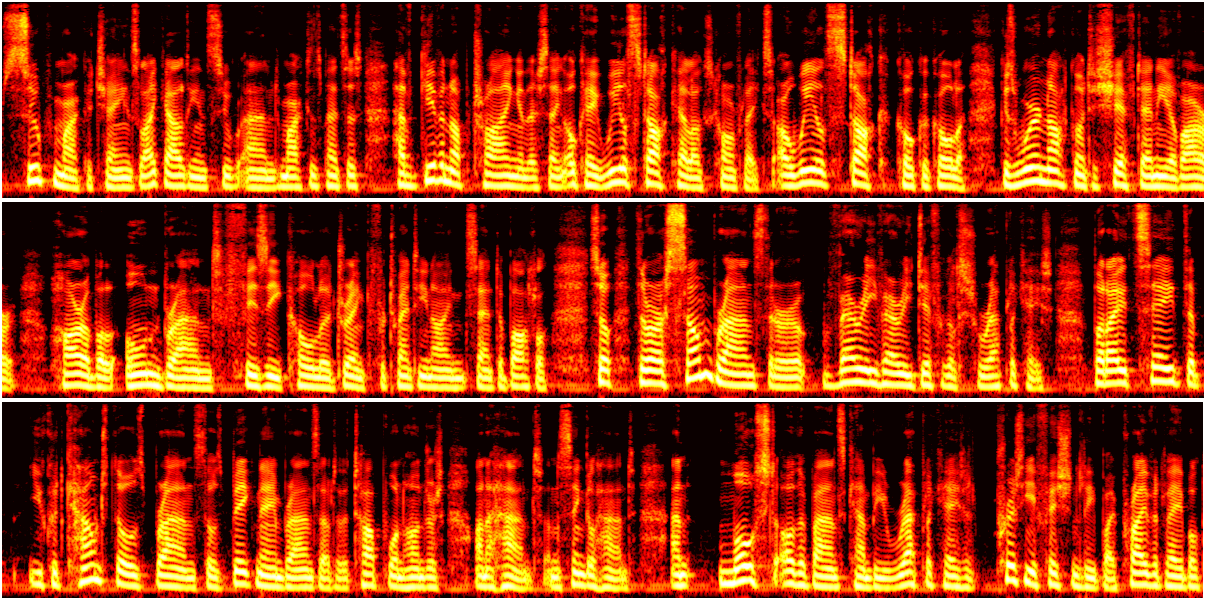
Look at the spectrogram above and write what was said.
supermarket chains like Aldi and, Super and Marks and Spencers have given up trying and they're saying, okay, we'll stock Kellogg's cornflakes or we'll stock Coca Cola because we're not going to shift any of our horrible own brand fizzy cola drink for 29 cent a bottle. So there are some brands that are very, very difficult to replicate. But I'd say that you could count those brands, those big name brands out of the top 100 on a hand, on a single hand. And most other brands can be replicated pretty efficiently by private label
